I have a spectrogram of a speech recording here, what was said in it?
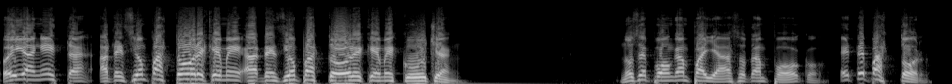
oigan esta, atención pastores que me, atención pastores que me escuchan. No se pongan payaso tampoco. Este pastor,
